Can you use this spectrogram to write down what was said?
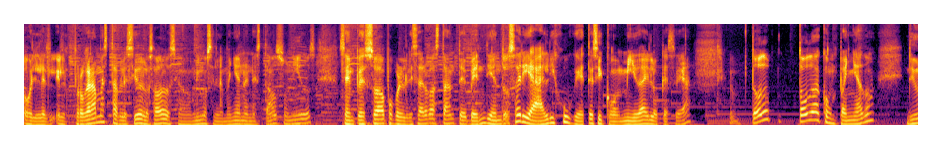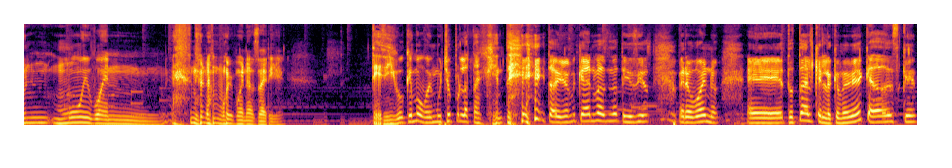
o el, programa establecido los sábados y domingos en la mañana en Estados Unidos, se empezó a popularizar bastante vendiendo cereal y juguetes y comida y lo que sea. Todo, todo acompañado de un muy buen. de una muy buena serie. Te digo que me voy mucho por la tangente y todavía me quedan más noticias. Pero bueno, eh, total, que lo que me había quedado es que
